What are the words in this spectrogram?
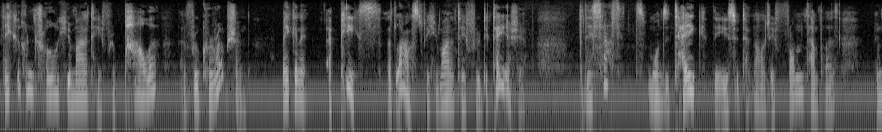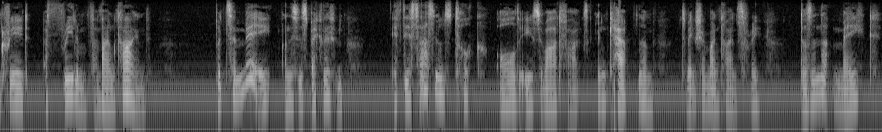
they could control humanity through power and through corruption, making it a peace at last for humanity through dictatorship. But the assassins want to take the Isu technology from Templars and create a freedom for mankind. But to me, and this is speculation, if the assassins took all the Isu artifacts and kept them to make sure mankind's free, doesn't that make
